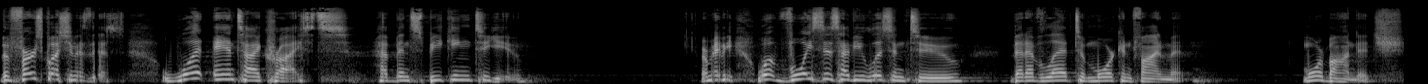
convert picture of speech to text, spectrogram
The first question is this What antichrists have been speaking to you? Or maybe what voices have you listened to that have led to more confinement, more bondage?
